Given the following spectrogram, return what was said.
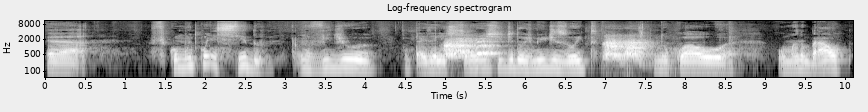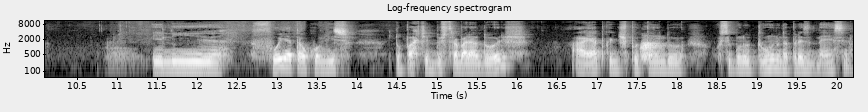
É, ficou muito conhecido um vídeo das eleições de 2018, no qual o Mano Brown ele foi até o comício do Partido dos Trabalhadores, à época disputando o segundo turno da presidência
